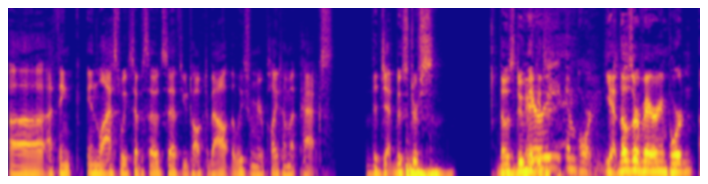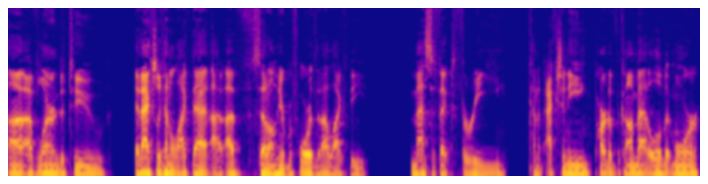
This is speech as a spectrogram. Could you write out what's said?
Uh, I think in last week's episode, Seth, you talked about at least from your playtime at PAX, the jet boosters. Those do make it Very important. yeah, those are very important. Uh, I've learned to and actually kind of like that. I, I've said on here before that I like the Mass Effect Three kind of actiony part of the combat a little bit more.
